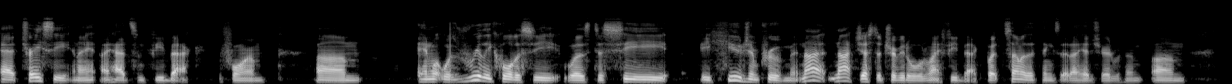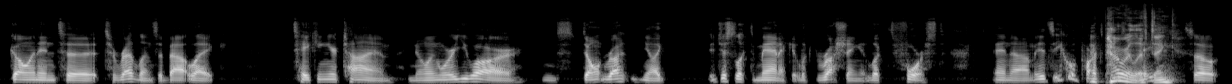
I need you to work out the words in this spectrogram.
at Tracy, and I, I had some feedback for him. Um, and what was really cool to see was to see a huge improvement, not not just attributable to my feedback, but some of the things that I had shared with him um, going into to Redlands about like taking your time, knowing where you are, don't rush. You know, like it just looked manic, it looked rushing, it looked forced, and um, it's equal parts powerlifting. So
